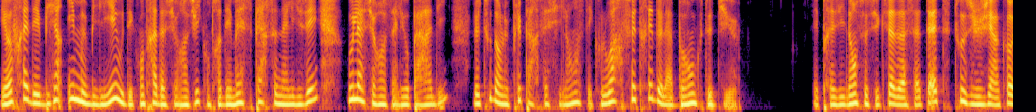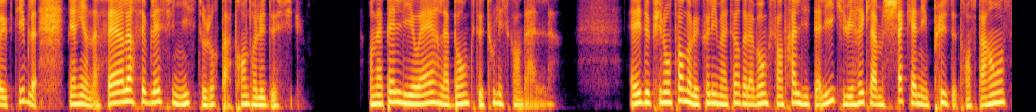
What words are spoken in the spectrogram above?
et offraient des biens immobiliers ou des contrats d'assurance vie contre des messes personnalisées ou l'assurance d'aller au paradis, le tout dans le plus parfait silence des couloirs feutrés de la Banque de Dieu. Les présidents se succèdent à sa tête, tous jugés incorruptibles, mais rien à faire, leurs faiblesses finissent toujours par prendre le dessus. On appelle l'IOR la banque de tous les scandales. Elle est depuis longtemps dans le collimateur de la Banque centrale d'Italie qui lui réclame chaque année plus de transparence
